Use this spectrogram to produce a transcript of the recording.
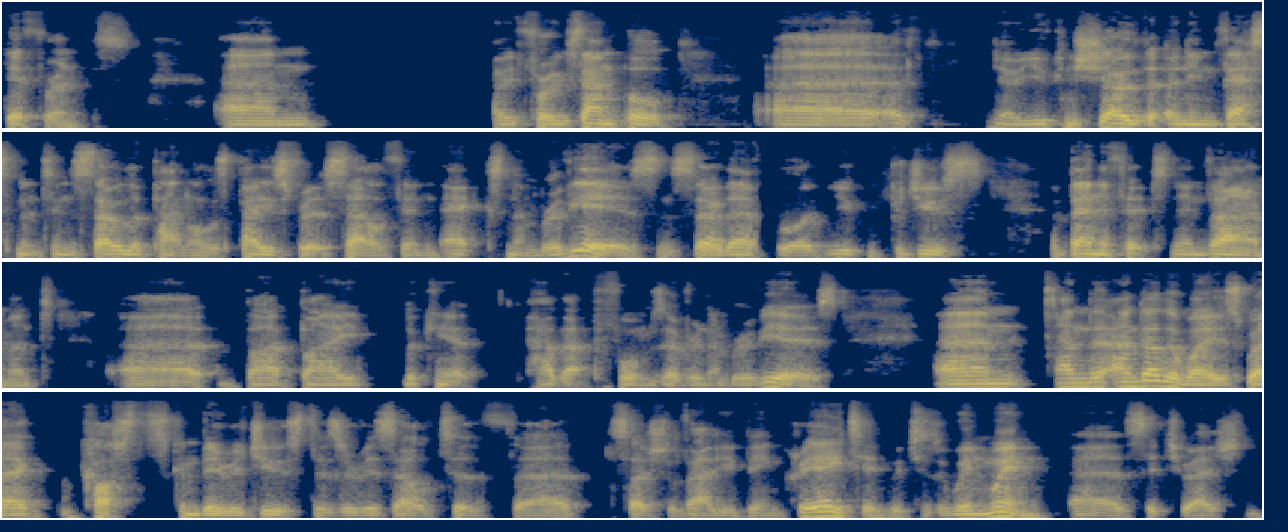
difference. Um, I mean, for example, uh, you know, you can show that an investment in solar panels pays for itself in X number of years, and so yeah. therefore you can produce a benefit to the environment uh, by, by looking at how that performs over a number of years. Um, and, and other ways where costs can be reduced as a result of uh, social value being created, which is a win-win uh, situation.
